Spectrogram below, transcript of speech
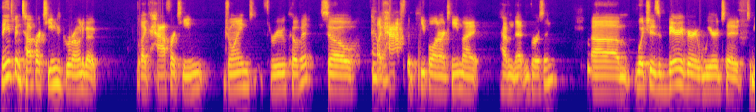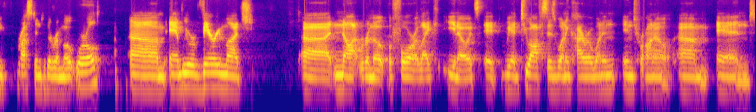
think it's been tough. Our team's grown about like half our team joined through COVID. So like half the people on our team I haven't met in person, um, which is very very weird to to be thrust into the remote world. Um, and we were very much uh not remote before like you know it's it we had two offices one in cairo one in in toronto um and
